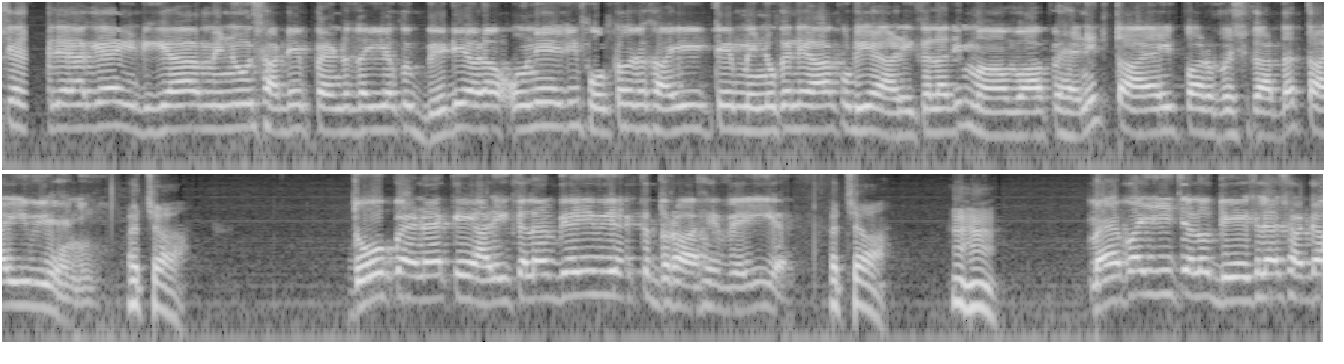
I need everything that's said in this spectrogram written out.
ਚਲਿਆ ਗਿਆ ਇੰਡੀਆ ਮੈਨੂੰ ਸਾਡੇ ਪਿੰਡ ਦਾ ਹੀ ਆ ਕੋਈ ਵਿਹੜੇ ਵਾਲਾ ਉਹਨੇ ਇਹਦੀ ਫੋਟੋ ਦਿਖਾਈ ਤੇ ਮੈਨੂੰ ਕਹਿੰਦੇ ਆਹ ਕੁੜੀ ਆਲੀ ਕਲਾ ਦੀ ਮਾਂ-ਬਾਪ ਹੈ ਨਹੀਂ ਤਾਇਆ ਹੀ ਪਰਵਿਸ਼ ਕਰਦਾ ਤਾਈ ਵੀ ਹੈ ਨਹੀਂ। ਅੱਛਾ। ਦੋ ਭੈਣਾਂ ਕਿ ਆਲੀ ਕਲਾ ਵਿਆਹੀ ਵੀ ਇੱਕ ਦਰਾਹੇ ਵਿਆਹੀ ਆ। ਅੱਛਾ ਹੂੰ ਹੂੰ। ਮੈਂ ਭਾਈ ਜੀ ਚਲੋ ਦੇਖ ਲਿਆ ਸਾਡਾ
